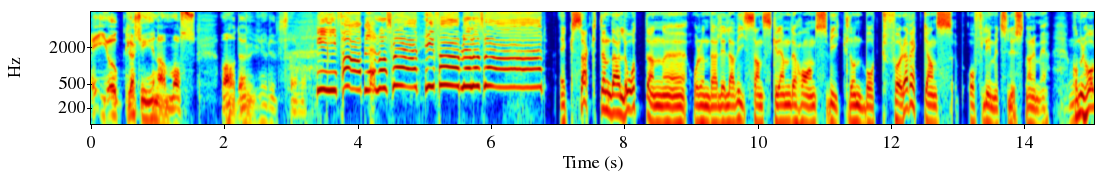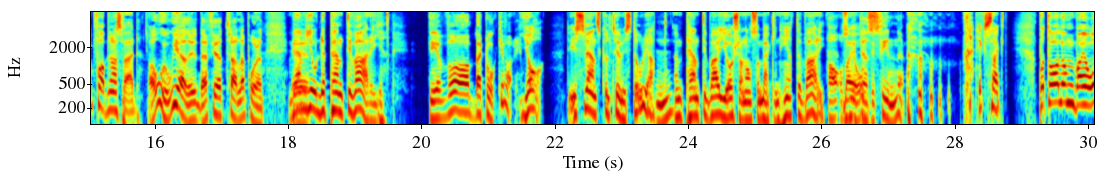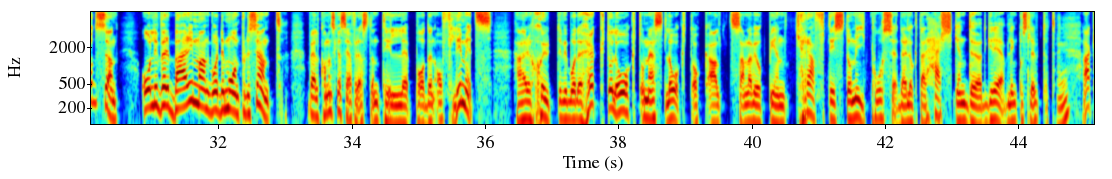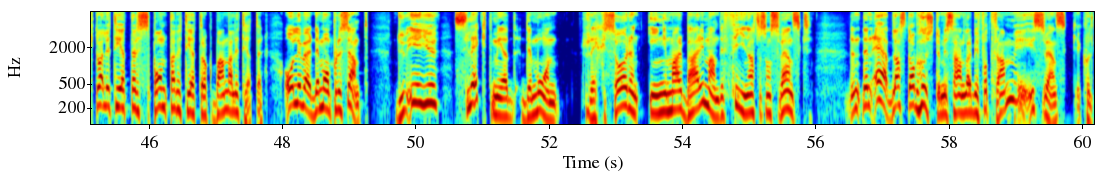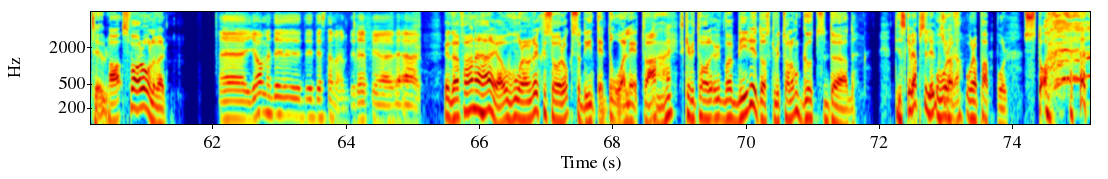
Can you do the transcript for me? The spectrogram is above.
Hej Uggla, tjena moss. Vad döljer du för? I fablernas värld, i fablernas värld. Exakt den där låten eh, och den där lilla visan skrämde Hans Wiklund bort förra veckans Off Limits-lyssnare med. Kommer du ihåg Fablernas värld? Oh, oh ja, det är därför jag trallar på den. Vem Eh, gjorde Pentivarg? Det var Bert-Åke Varg. Ja, det är ju svensk kulturhistoria att en Pentivarg görs av någon som verkligen heter Varg. Ja, och som inte ens är finne. Exakt. På tal om vad är oddsen? Oliver Bergman, vår demonproducent. Välkommen ska jag säga förresten till podden Off Limits. Här skjuter vi både högt och lågt och mest lågt och allt samlar vi upp i en kraftig stomipåse där det luktar härsken död grävling på slutet. Aktualiteter, spontaniteter och banaliteter. Oliver, demonproducent. Du är ju släkt med demonregissören Ingmar Bergman, det finaste som svensk den, den ädlaste av hustrumisshandlare vi fått fram i, i svensk kultur. Ja, svara Oliver. Eh, ja men det, det, det stämmer, det är därför jag är Det är därför han är här ja. Och våran regissör också. Det är inte dåligt va? Nej. Ska vi ta, vad blir det idag? Ska vi tala om Guds död? Det ska vi absolut Och göra. våra, våra pappor. Sto-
